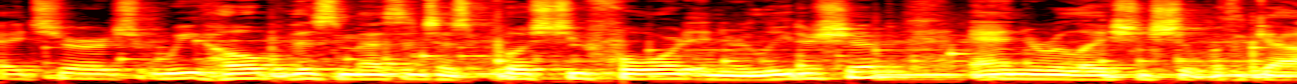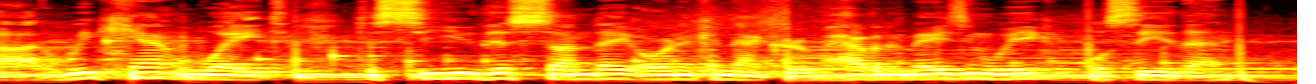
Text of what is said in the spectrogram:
Hey, church, we hope this message has pushed you forward in your leadership and your relationship with God. We can't wait to see you this Sunday or in a Connect group. Have an amazing week. We'll see you then.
